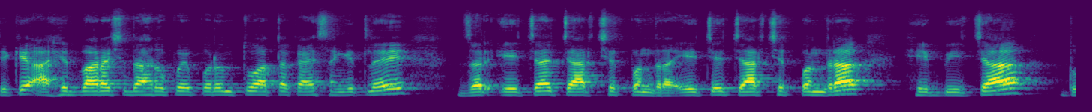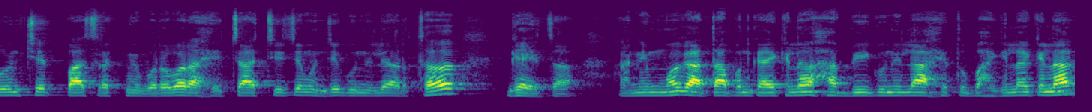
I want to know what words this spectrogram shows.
ठीक आहे? आहेत बाराशे दहा रुपये परंतु आता काय सांगितलं आहे जर एच्या चार छेद पंधरा एचे चार छेद पंधरा हे बीच्या दोनशे पाच रकमेबरोबर आहे. चाचीचे म्हणजे गुणिले अर्थ घ्यायचा. आणि मग आता आपण काय केलं? हा बी गुणिला आहे तो भागीला केला.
